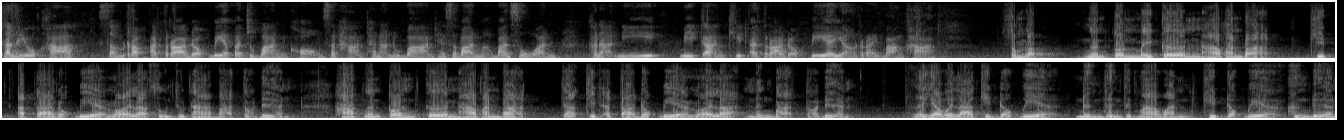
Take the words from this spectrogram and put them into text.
ท่านนายกคะสำหรับอัตราดอกเบี้ยปัจจุบันของสถานธนานุบาลเทศบาลเมืองบ้านสวน ขณะนี้มีการคิดอัตราดอกเบี้ยอย่างไรบ้างคะสำหรับเงินต้นไม่เกิน 5,000 บาท คิดอัตราดอกเบี้ยร้อยละ 0.5 บาทต่อเดือน หากเงินต้นเกิน 5,000 บาท จะคิดอัตราดอกเบี้ยร้อยละ 1 บาทต่อเดือน ระยะเวลาคิดดอกเบี้ย 1-15 วัน คิดดอกเบี้ย ครึ่งเดือน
